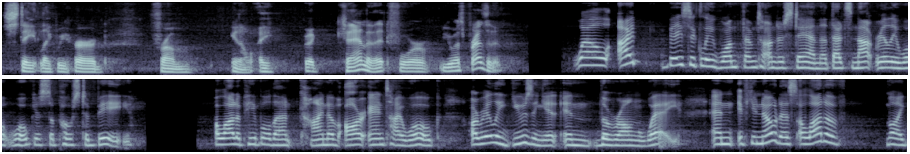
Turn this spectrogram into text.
state, like we heard from, you know, a, a candidate for U.S. president? Well, I basically want them to understand that that's not really what woke is supposed to be. A lot of people that kind of are anti woke are really using it in the wrong way. And if you notice, a lot of like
